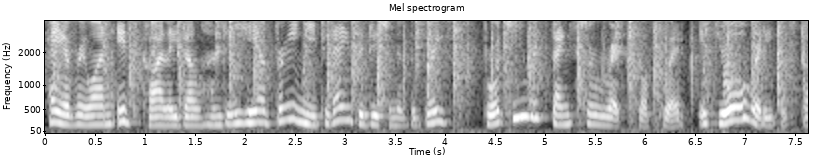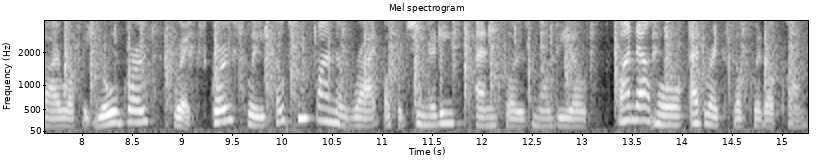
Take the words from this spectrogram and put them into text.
Hey everyone, it's Kylie Dulhunty here, bringing you today's edition of The Brief, brought to you with thanks to Rex Software. If you're ready to skyrocket your growth, Rex Grow Suite helps you find the right opportunities and close more deals. Find out more at rexsoftware.com.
